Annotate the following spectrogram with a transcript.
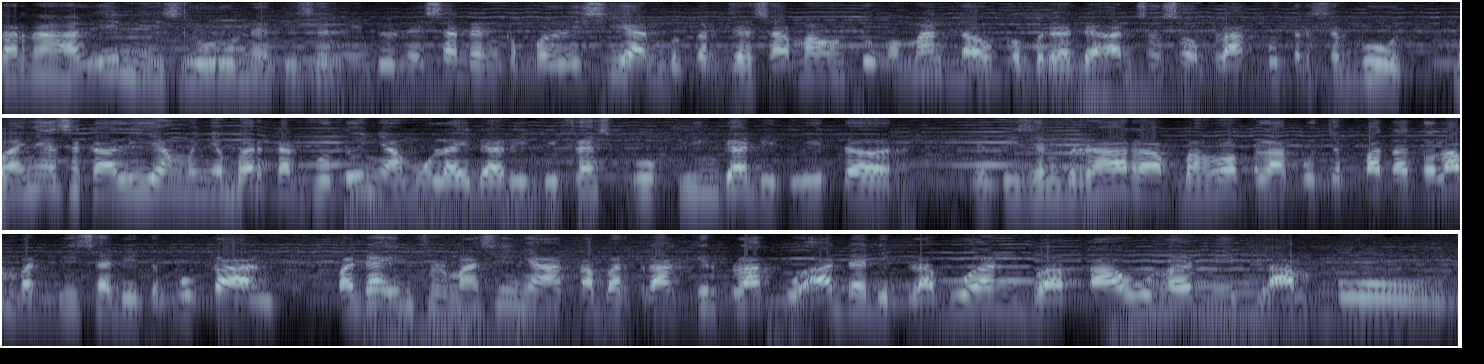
Karena hal ini seluruh netizen Indonesia dan kepolisian bekerja sama untuk memantau keberadaan sosok pelaku tersebut. Banyak sekali yang menyebarkan fotonya mulai dari di Facebook hingga di Twitter. Netizen berharap bahwa pelaku cepat atau lambat bisa ditemukan. Pada informasinya, kabar terakhir pelaku ada di Pelabuhan Bakau Henip, Lampung.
